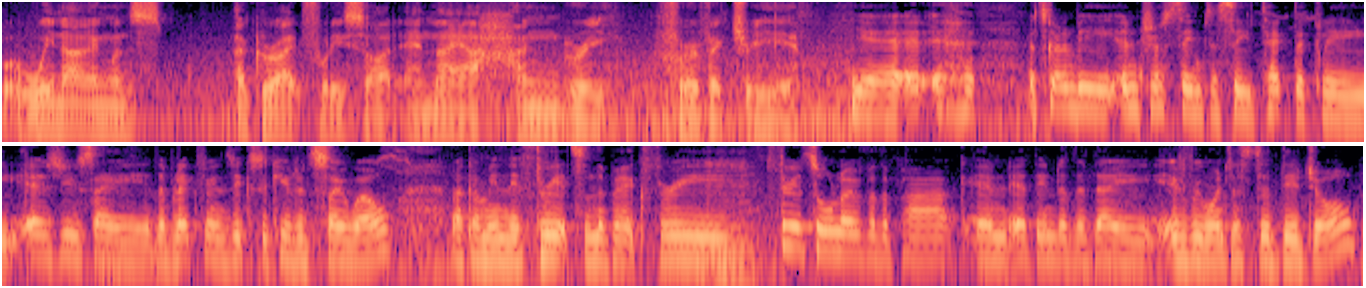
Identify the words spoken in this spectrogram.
we know England's a great footy side, and they are hungry for a victory here. Yeah. It, it's going to be interesting to see tactically, as you say, the Black Ferns executed so well Like, I mean, there are threats in the back three, mm. threats all over the park, and at the end of the day, everyone just did their job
